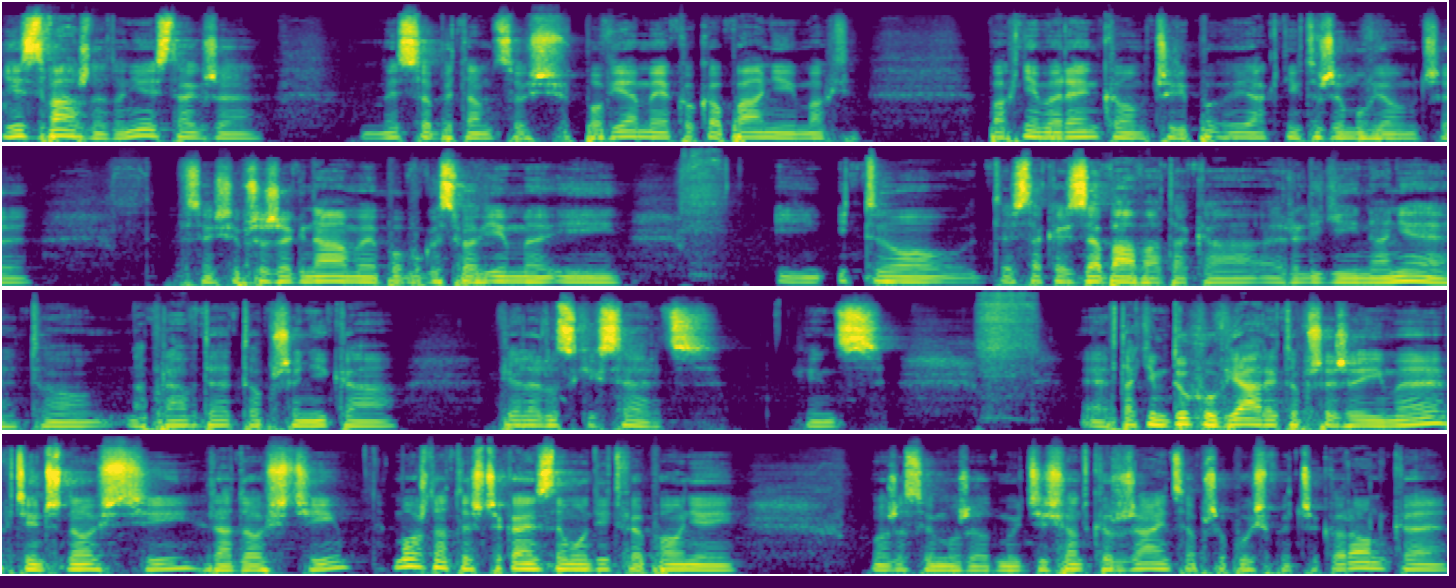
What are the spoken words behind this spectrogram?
jest ważne. To nie jest tak, że my sobie tam coś powiemy jako kapłani, mach, machniemy ręką, czyli jak niektórzy mówią, czy w sensie przeżegnamy, pobłogosławimy i, i, i to, to jest jakaś zabawa taka religijna. Nie, to naprawdę to przenika wiele ludzkich serc. Więc e, w takim duchu wiary to przeżyjmy, wdzięczności, radości. Można też, czekając na modlitwę po niej, może sobie może odmówić dziesiątkę różańca, przypuśćmy, czy koronkę.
